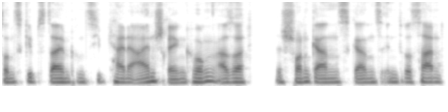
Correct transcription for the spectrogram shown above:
sonst gibt es da im Prinzip keine Einschränkungen. Also ist schon ganz, ganz interessant.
